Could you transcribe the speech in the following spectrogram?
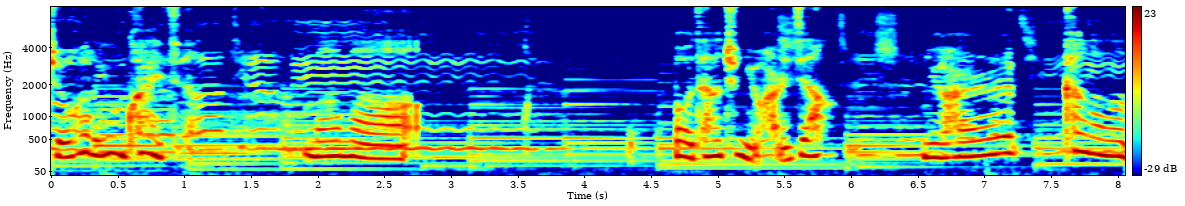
学会了用筷子，妈妈抱他去女孩家。女孩看了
